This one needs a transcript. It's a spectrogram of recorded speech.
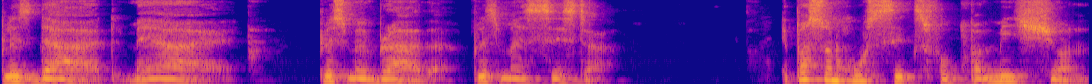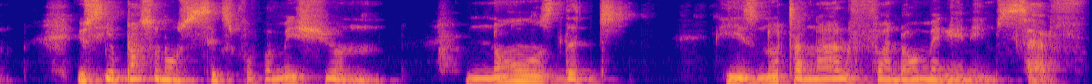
Please, dad, may I? Please, my brother, please, my sister. A person who seeks for permission. You see, a person who seeks for permission knows that he is not an alpha and omega in himself.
